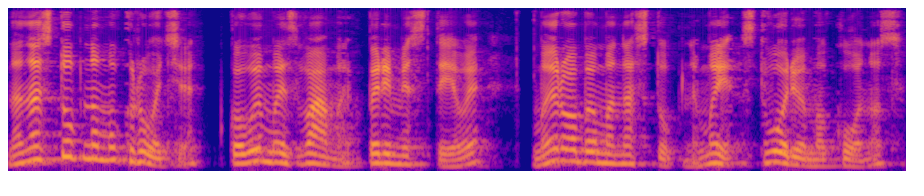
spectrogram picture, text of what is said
На наступному кроці, коли ми з вами перемістили, ми робимо наступне. Ми створюємо конус.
